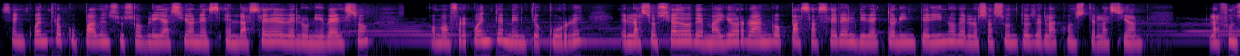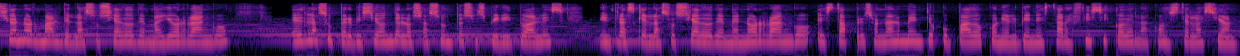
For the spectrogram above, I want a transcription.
se encuentra ocupado en sus obligaciones en la sede del universo, como frecuentemente ocurre, el asociado de mayor rango pasa a ser el director interino de los asuntos de la constelación. La función normal del asociado de mayor rango es la supervisión de los asuntos espirituales, mientras que el asociado de menor rango está personalmente ocupado con el bienestar físico de la constelación.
